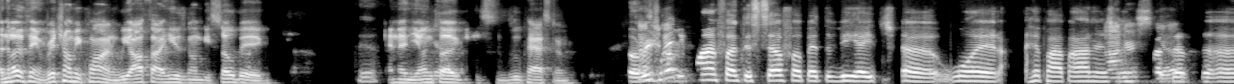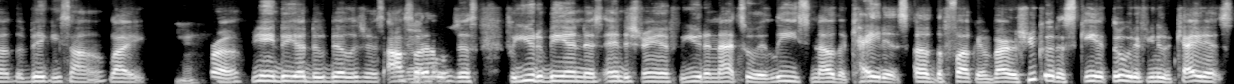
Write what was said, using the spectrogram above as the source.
Another thing, Rich Homie Quan, we all thought he was gonna be so big. Yeah. And then Young Thug just blew past him. But Rich Homie Quan fucked himself up at the VH uh, one hip hop honors. honors yep. up the uh, the Biggie song. Like Mm-hmm. Bro, you didn't do your due diligence. Also, that was just for you to be in this industry and for you to not to at least know the cadence of the fucking verse. You could have skid through it if you knew the cadence.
